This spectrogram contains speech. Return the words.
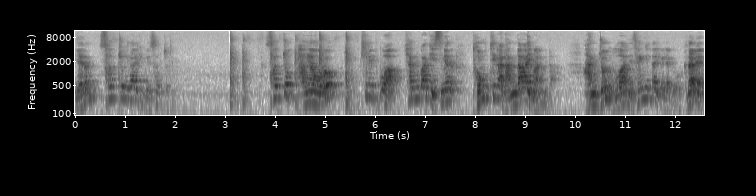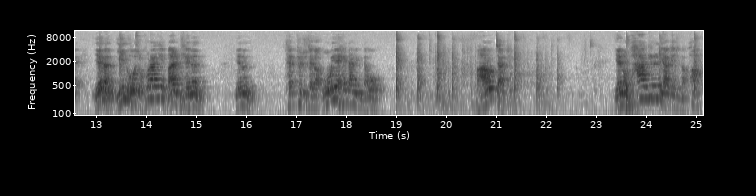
얘는 서쪽이다. 이게 뭐예요? 서쪽. 서쪽 방향으로 출입구와 현관이 있으면 동티가 난다 이 말입니다. 안 좋은 우환이 생긴다 이야기고 그 다음에 얘는 인옷을 호랑이 말 개는 얘는 대표 주제가 오에 해당입니다. 오. 마로자죠. 얘는 화기를 이야기해준다. 화.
